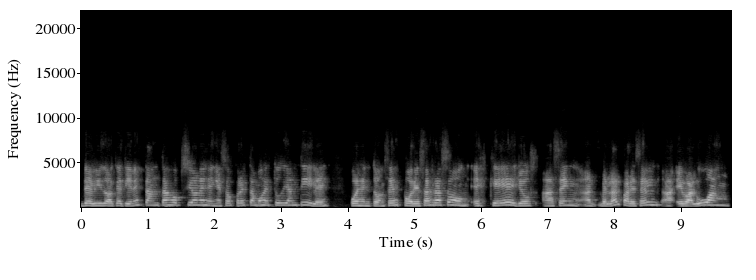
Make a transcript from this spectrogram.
debido a que tienes tantas opciones en esos préstamos estudiantiles, pues entonces por esa razón es que ellos hacen, ¿verdad? Al parecer evalúan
